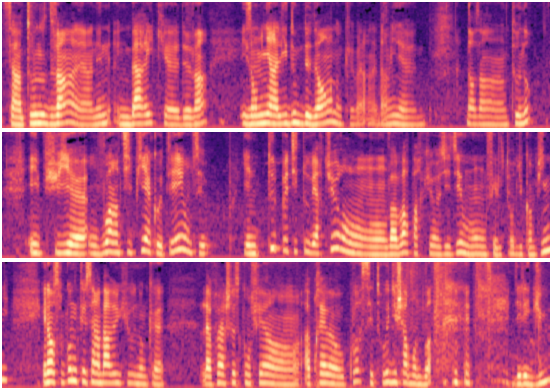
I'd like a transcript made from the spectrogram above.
C'est un tonneau de vin, une barrique euh, de vin. Ils ont mis un lit double dedans, donc voilà, on a dormi dans un tonneau. Et puis, on voit un tipi à côté. On sait il y a une toute petite ouverture. On, va voir par curiosité au moment où on fait le tour du camping. Et là, on se rend compte que c'est un barbecue. Donc, euh, la première chose qu'on fait après euh, au cours, c'est trouver du charbon de bois, des légumes,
